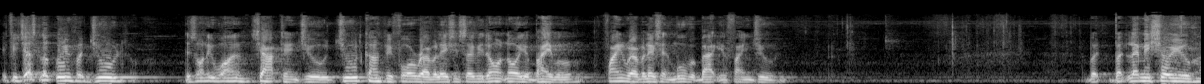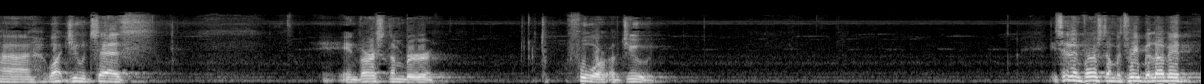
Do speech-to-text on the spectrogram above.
If you just look for Jude, there's only one chapter in Jude. Jude comes before Revelation, so if you don't know your Bible, find Revelation and move it back, you'll find Jude. But, but let me show you uh, what Jude says in verse number 4 of Jude. He said in verse number 3, Beloved,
